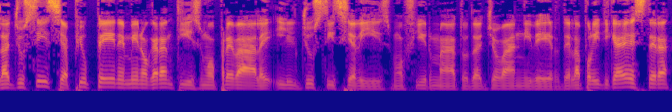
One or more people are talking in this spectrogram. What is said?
La giustizia più pene, meno garantismo, prevale il giustizialismo, firmato da Giovanni Verde. La politica estera,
